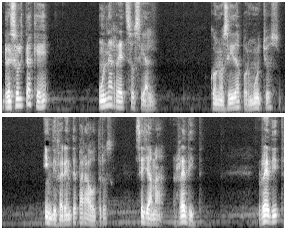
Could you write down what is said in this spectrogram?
Resulta que una red social conocida por muchos, indiferente para otros, se llama Reddit. Reddit,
